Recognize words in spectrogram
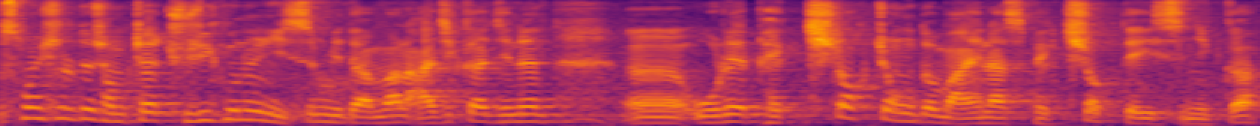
손실도 점차 줄이고는 있습니다만 아직까지는 어, 올해 107억 정도 마이너스 107억 돼 있으니까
